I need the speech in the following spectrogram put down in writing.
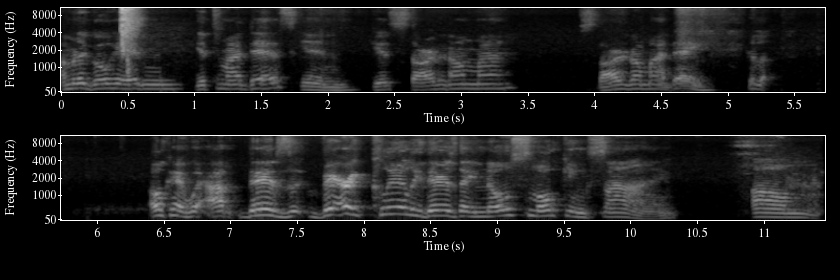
I'm gonna go ahead and get to my desk and get started on my started on my day. Good luck. Okay, well, I, there's very clearly there's a no smoking sign um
